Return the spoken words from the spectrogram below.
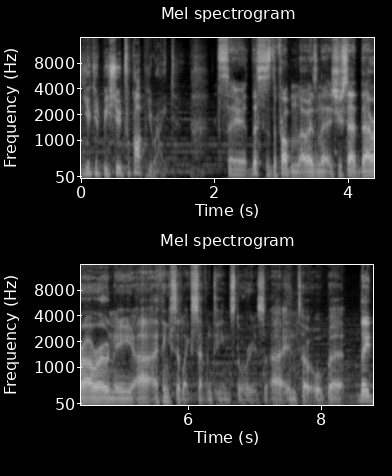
you could be sued for copyright. So this is the problem, though, isn't it? As you said, there are only, uh, I think you said like 17 stories uh, in total, but they,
